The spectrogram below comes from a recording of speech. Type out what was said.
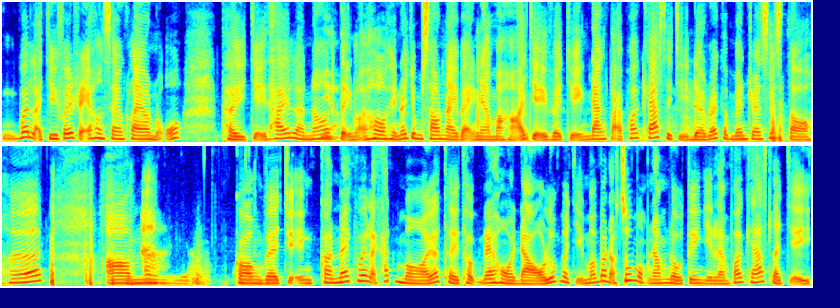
với lại chi phí rẻ hơn SoundCloud nữa thì chị thấy là nó yeah. Dạ. tiện lợi hơn thì nói chung sau này bạn nào mà hỏi chị về chuyện đăng tải podcast thì chị đều recommend Transistor hết um, à, yeah dạ còn về chuyện connect với lại khách mời á, thì thực ra hồi đầu lúc mà chị mới bắt đầu suốt một năm đầu tiên chị làm podcast là chị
